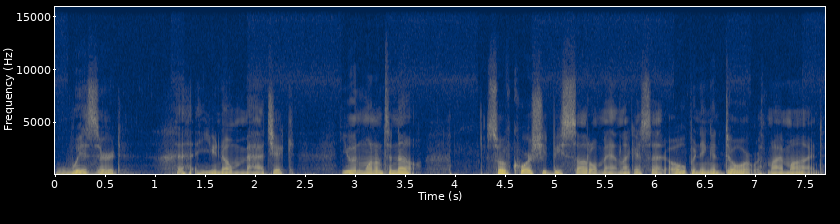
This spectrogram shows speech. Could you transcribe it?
wizard. you know magic. You wouldn't want them to know. So of course you'd be subtle, man. Like I said, opening a door with my mind.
